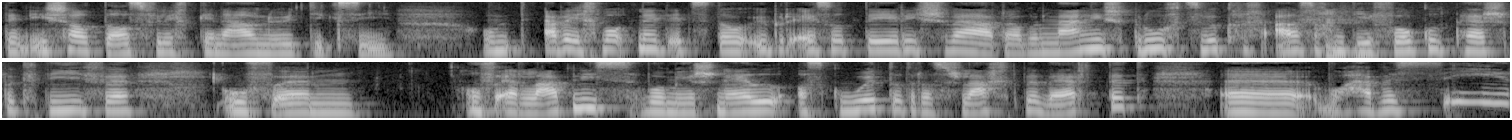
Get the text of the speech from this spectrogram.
dann ist halt das vielleicht genau nötig gewesen. Und aber ich will nicht jetzt hier über esoterisch werden, aber manchmal braucht es wirklich auch so die Vogelperspektive auf ähm, auf Erlebnisse, wo wir schnell als gut oder als schlecht bewerten, äh, wo eben sehr,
